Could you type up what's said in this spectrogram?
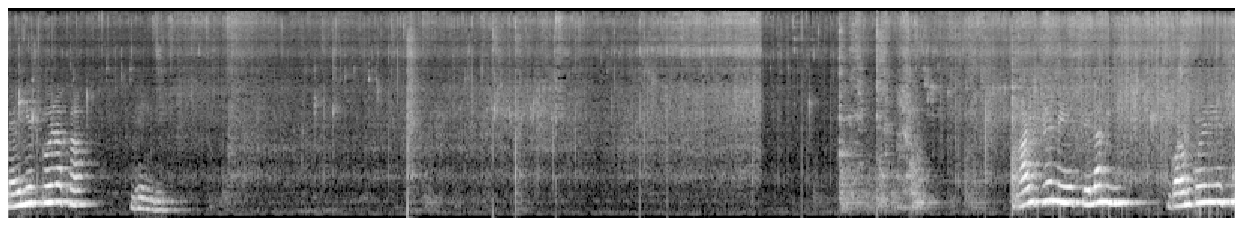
ম্যারিনেট করে রাখা ভেন্ডি। হাই ফ্লেমে তেল আমি গরম করে নিয়েছি।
